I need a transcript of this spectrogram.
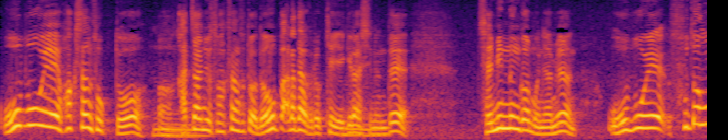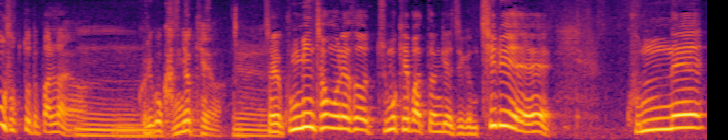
오보의 확산 속도, 어, 가짜 뉴스 확산 속도가 너무 빠르다 그렇게 얘기를 하시는데 재밌는 건 뭐냐면 오보의 수정 속도도 빨라요. 그리고 강력해요. 예. 저희가 국민청원에서 주목해봤던 게 지금 7위에 군내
